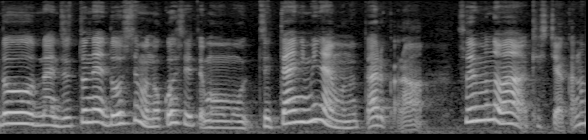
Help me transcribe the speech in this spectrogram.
どうなずっとねどうしても残しててももう絶対に見ないものってあるからそういうものは消しちゃうかな。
